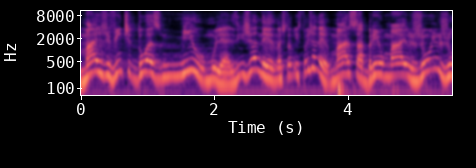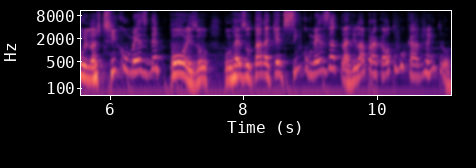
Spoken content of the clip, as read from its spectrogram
mais de 22 mil mulheres em janeiro. Nós estamos, isso foi janeiro, março, abril, maio, junho, julho. Nós cinco meses depois. O, o resultado aqui é de cinco meses atrás. De lá para cá, outro bocado já entrou.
